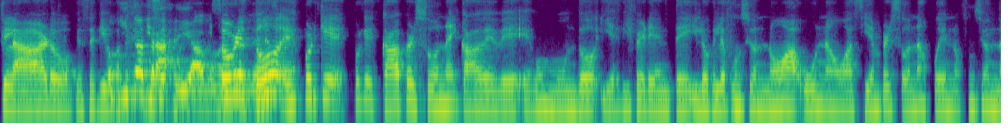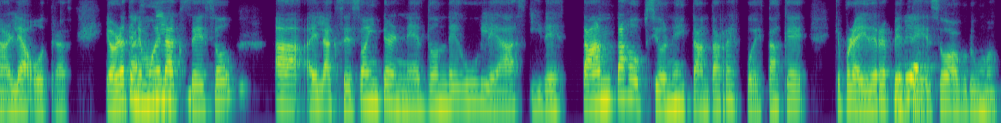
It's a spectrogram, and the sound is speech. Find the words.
Claro, que se equivoca. atrás, digamos. Sobre todo es porque, porque cada persona y cada bebé es un mundo y es diferente y lo que le funcionó a una o a 100 personas puede no funcionarle a otras. Y ahora tenemos el acceso a, el acceso a internet donde googleas y ves tantas opciones y tantas respuestas que, que por ahí de repente eso abruma.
